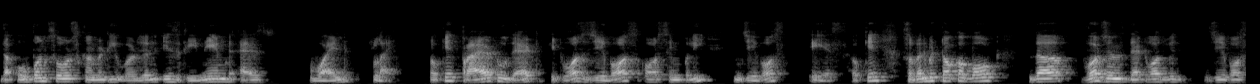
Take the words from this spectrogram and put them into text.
the open source community version is renamed as Wildfly. Okay, prior to that, it was JBoss or simply JBoss AS. Okay, so when we talk about the versions that was with JBoss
